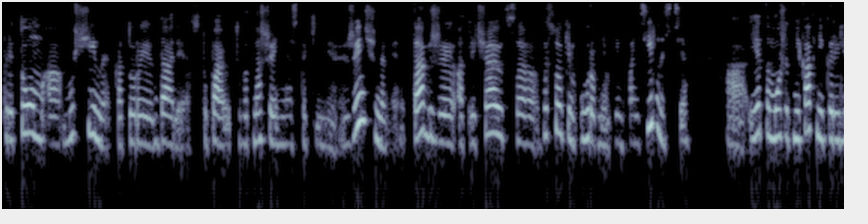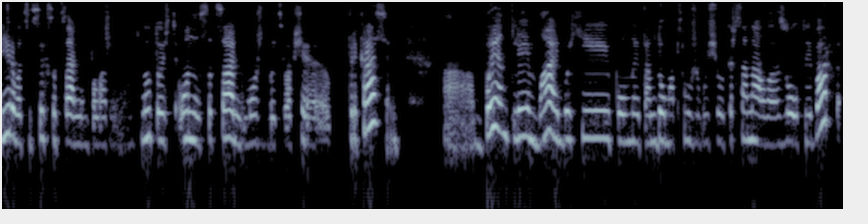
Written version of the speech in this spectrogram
Притом а, мужчины, которые далее вступают в отношения с такими женщинами, также отличаются высоким уровнем инфантильности, а, и это может никак не коррелироваться с их социальным положением. Ну, то есть он социально может быть вообще прекрасен, а, Бентли, Майбахи, полный там дом обслуживающего персонала, золото и бархат,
